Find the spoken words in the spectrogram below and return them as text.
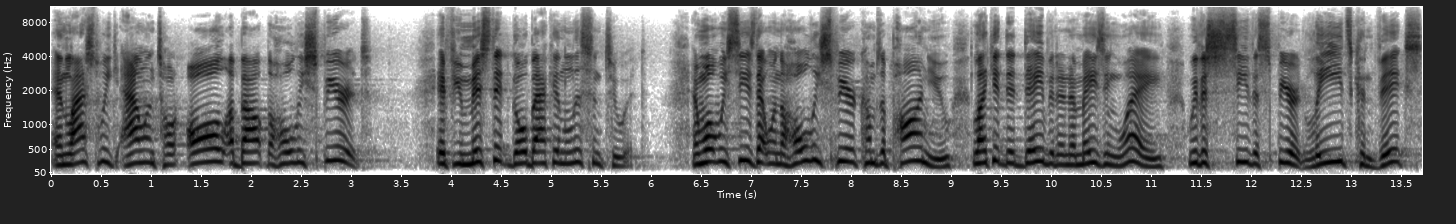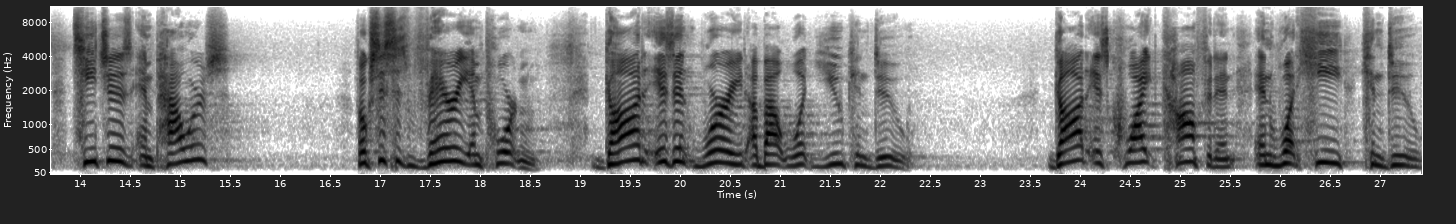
And last week, Alan taught all about the Holy Spirit. If you missed it, go back and listen to it. And what we see is that when the Holy Spirit comes upon you, like it did David in an amazing way, we just see the Spirit leads, convicts, teaches, empowers. Folks, this is very important. God isn't worried about what you can do. God is quite confident in what He can do.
